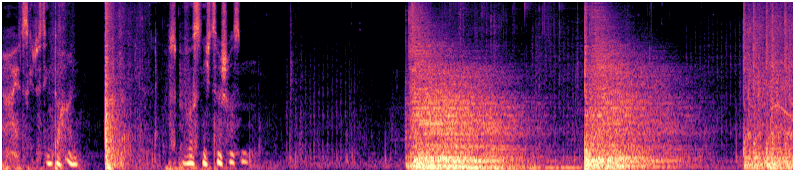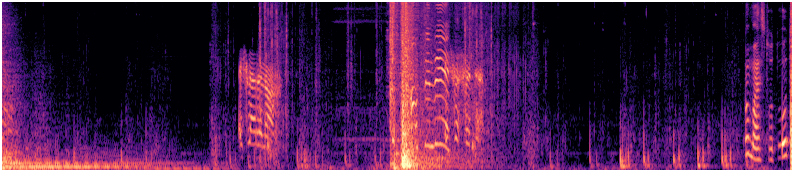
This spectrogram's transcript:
Ah, jetzt geht das Ding doch an. Hab's bewusst nicht zerschossen. Ich lade nach. Auf dem Weg! Oh, Maestro tot.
